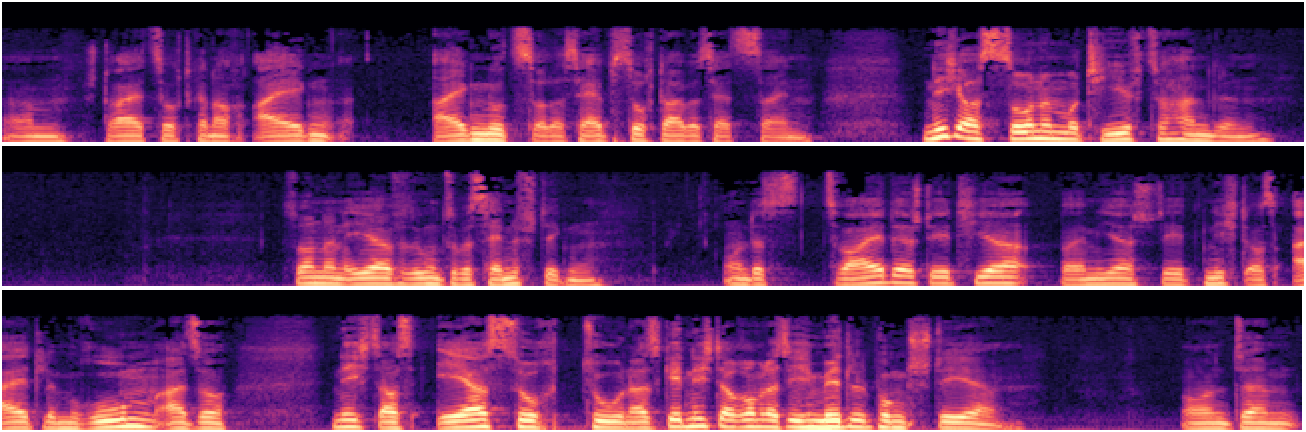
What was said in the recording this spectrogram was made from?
Ähm, Streitsucht kann auch Eigen, Eigennutz oder Selbstsucht da übersetzt sein. Nicht aus so einem Motiv zu handeln, sondern eher versuchen zu besänftigen. Und das zweite steht hier, bei mir steht nicht aus eitlem Ruhm, also nichts aus Ehrsucht tun. Also es geht nicht darum, dass ich im Mittelpunkt stehe. Und ähm,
